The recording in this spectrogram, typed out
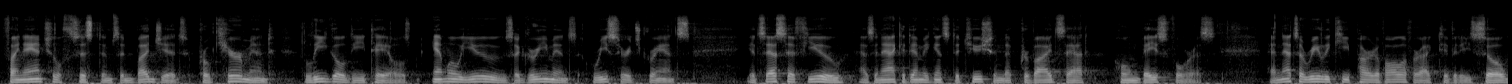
financial systems and budgets, procurement, legal details, MOUs, agreements, research grants. It's SFU as an academic institution that provides that home base for us. And that's a really key part of all of our activities. So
